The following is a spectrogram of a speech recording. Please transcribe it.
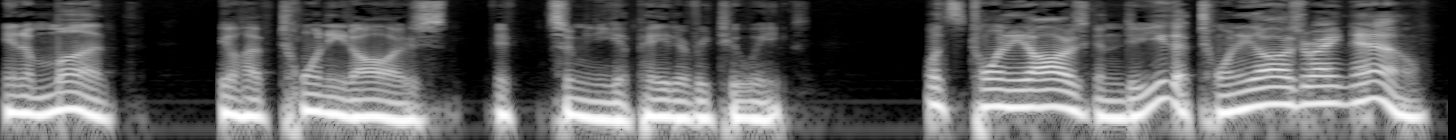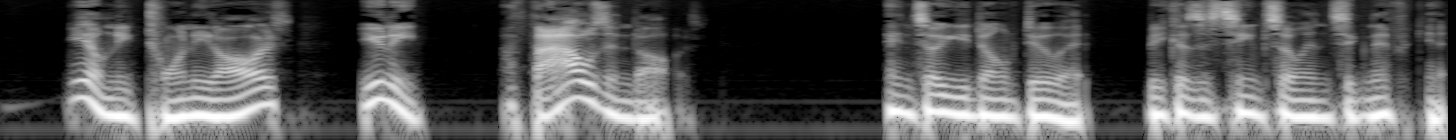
In a month, you'll have $20, if, assuming you get paid every two weeks. What's $20 going to do? You got $20 right now. You don't need $20. You need a $1,000. And so you don't do it because it seems so insignificant.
